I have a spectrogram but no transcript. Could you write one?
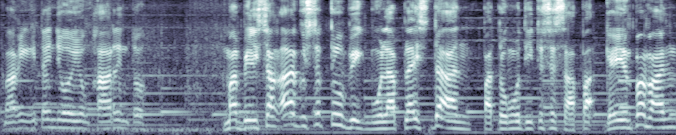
Makikita nyo yung current to. Mabilis ang agos ng tubig mula Plaisdaan patungo dito sa Sapa. Gayon pa man,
